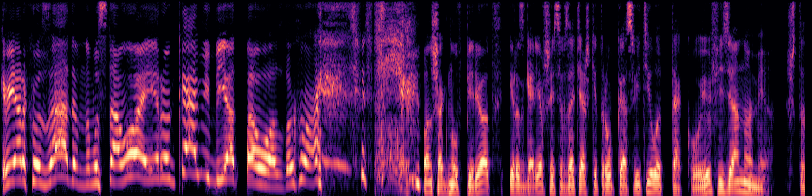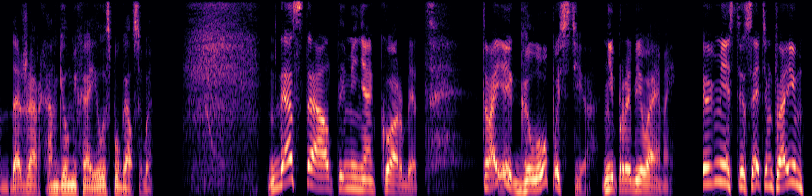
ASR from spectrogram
Кверху задом на мостовой и руками бьет по воздуху. Он шагнул вперед, и разгоревшаяся в затяжке трубка осветила такую физиономию, что даже архангел Михаил испугался бы. «Достал ты меня, Корбет!» Твоей глупостью непробиваемой, вместе с этим твоим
